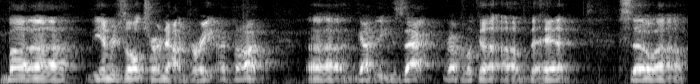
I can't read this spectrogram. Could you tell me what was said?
But uh, the end result turned out great, I thought. Uh, got the exact replica of the head. So uh,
